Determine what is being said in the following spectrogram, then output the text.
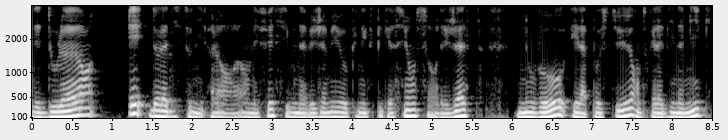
des douleurs et de la dystonie. Alors en effet, si vous n'avez jamais eu aucune explication sur les gestes nouveaux et la posture, en tout cas la dynamique,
